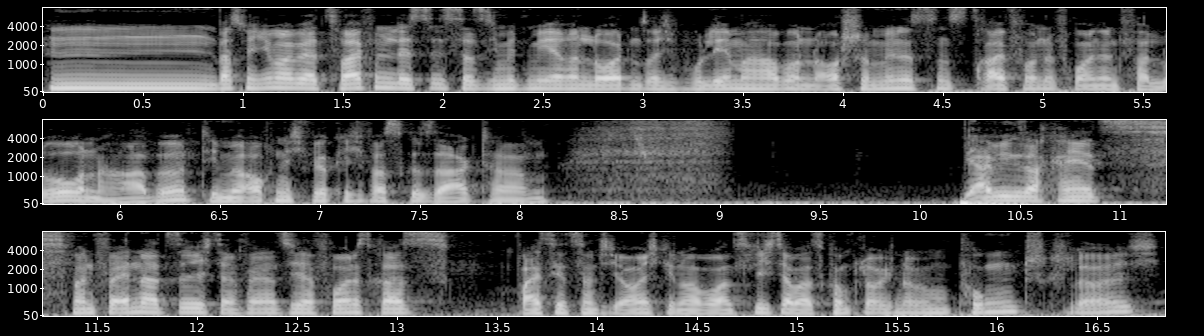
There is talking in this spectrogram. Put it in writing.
Hm, was mich immer wieder zweifeln lässt, ist, dass ich mit mehreren Leuten solche Probleme habe und auch schon mindestens drei Freunde, Freundinnen verloren habe, die mir auch nicht wirklich was gesagt haben. Ja, wie gesagt, kann jetzt, man verändert sich, dann verändert sich der Freundeskreis, weiß jetzt natürlich auch nicht genau, woran es liegt, aber es kommt, glaube ich, noch ein Punkt gleich.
